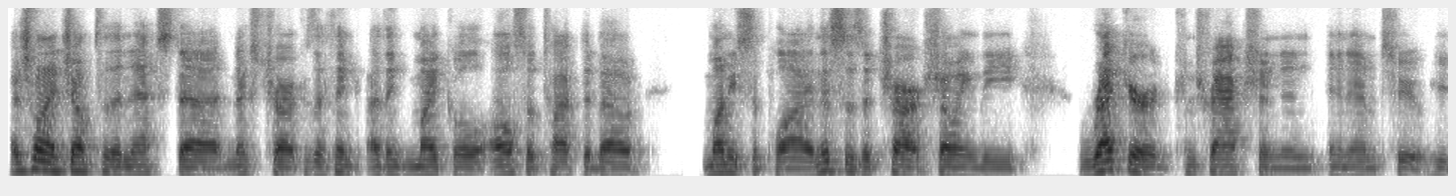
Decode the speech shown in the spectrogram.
I just want to jump to the next uh, next chart because I think I think Michael also talked about money supply, and this is a chart showing the record contraction in, in M2. He,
